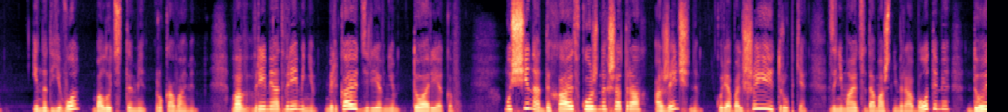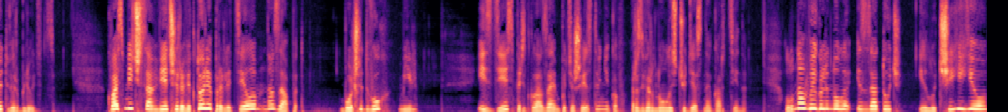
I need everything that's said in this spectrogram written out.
и над его болотистыми рукавами. Во время от времени мелькают деревни туареков. Мужчины отдыхают в кожаных шатрах, а женщины, куря большие трубки, занимаются домашними работами, доят верблюдец. К восьми часам вечера Виктория пролетела на запад, больше двух миль. И здесь, перед глазами путешественников, развернулась чудесная картина. Луна выглянула из-за туч, и лучи ее,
